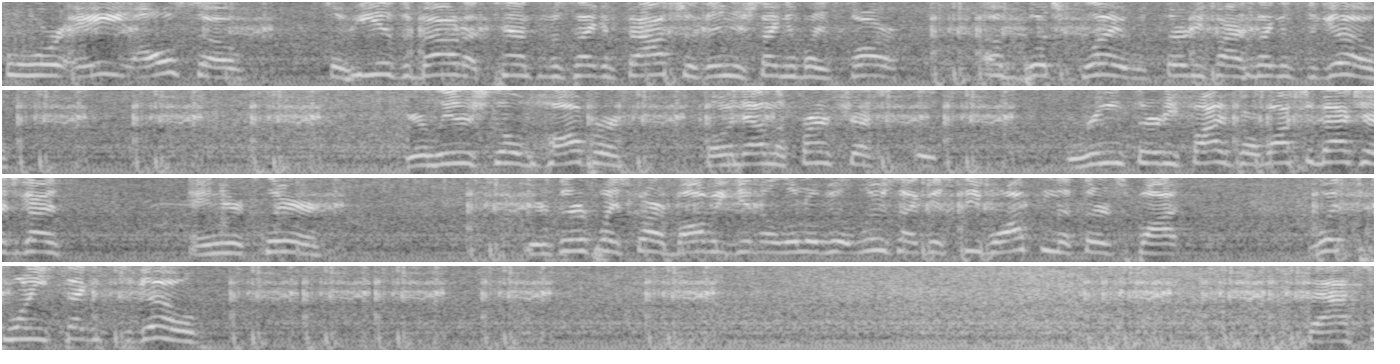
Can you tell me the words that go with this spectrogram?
4.8 also. So he is about a tenth of a second faster than your second place car of Butch Clay with 35 seconds to go. Your leader still Hopper going down the front stretch. Green 35 car. Watch the back stretch, guys. And you're clear. Your third place car, Bobby getting a little bit loose. I guess Steve Watson the third spot with 20 seconds to go. Fast,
